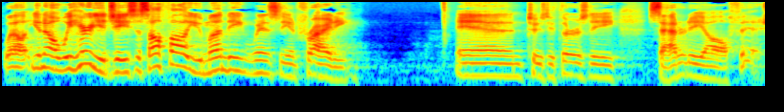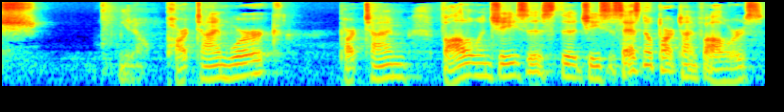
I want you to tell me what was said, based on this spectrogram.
well, you know, we hear you, Jesus. I'll follow you Monday, Wednesday, and Friday. And Tuesday, Thursday, Saturday, I'll fish. You know, part-time work, part-time following Jesus. The, Jesus has no part-time followers.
